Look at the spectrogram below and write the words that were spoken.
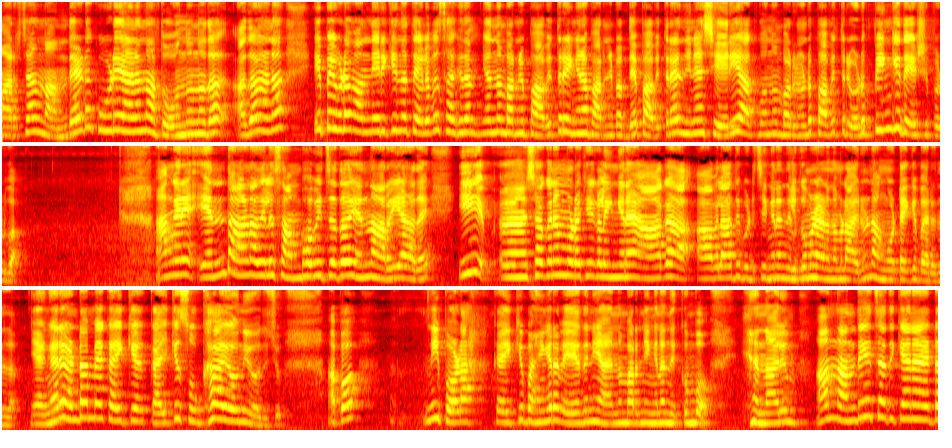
മറിച്ച് നന്ദയുടെ കൂടെയാണെന്നാണ് തോന്നുന്നത്. അതാണ് ഇപ്പം ഇവിടെ വന്നിരിക്കുന്ന തെളിവ് സഹിതം എന്നും പറഞ്ഞു പവിത്ര ഇങ്ങനെ പറഞ്ഞപ്പോൾ അതേ പവിത്ര നിന്നെ ശരിയാക്കുമെന്നും പറഞ്ഞുകൊണ്ട് പവിത്രയോട് പിങ്കി ദേഷ്യപ്പെടുക അങ്ങനെ എന്താണ് അതിൽ സംഭവിച്ചത് എന്നറിയാതെ ഈ ശകുനം മുടക്കികൾ ഇങ്ങനെ ആകെ ആവലാതി പിടിച്ച് ഇങ്ങനെ നിൽക്കുമ്പോഴാണ് നമ്മുടെ അരുൺ അങ്ങോട്ടേക്ക് വരുന്നത്. എങ്ങനെയുണ്ട് കൈക്ക്? കൈക്ക് സുഖമായോ എന്ന് ചോദിച്ചു. അപ്പോൾ നീ പോടാ കൈക്ക് ഭയങ്കര വേദനയാണെന്നും പറഞ്ഞ് ഇങ്ങനെ നിൽക്കുമ്പോൾ എന്നാലും ആ നന്ദയെ ചതിക്കാനായിട്ട്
